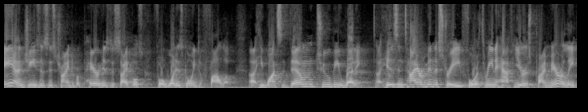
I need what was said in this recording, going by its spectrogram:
And Jesus is trying to prepare his disciples for what is going to follow. Uh, he wants them to be ready. Uh, his entire ministry for three and a half years primarily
